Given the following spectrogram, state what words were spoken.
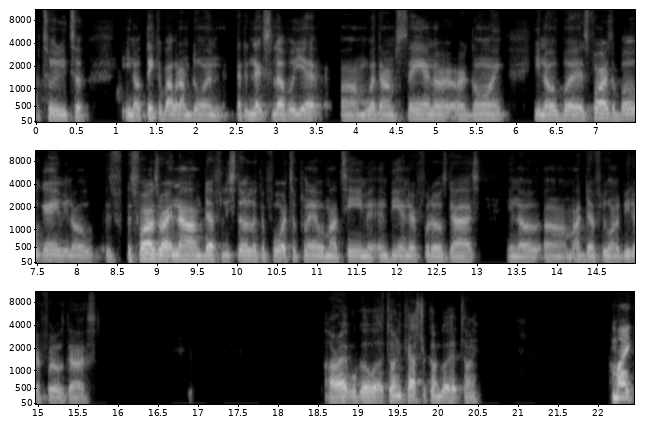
opportunity to you know, think about what I'm doing at the next level yet, um, whether I'm staying or, or going, you know. But as far as the bowl game, you know, as, as far as right now, I'm definitely still looking forward to playing with my team and, and being there for those guys. You know, um, I definitely want to be there for those guys. All right, we'll go uh, Tony Castricone. Go ahead, Tony. Mike,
